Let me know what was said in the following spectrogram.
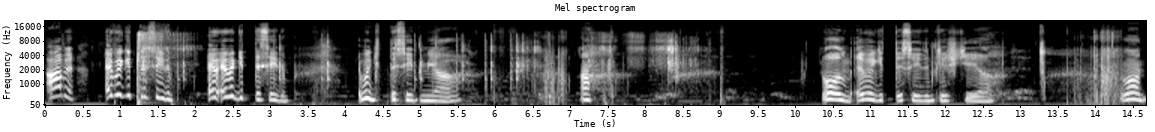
Abi. Eve git deseydim. Ev, eve git deseydim. Eve git deseydim ya. Ah. Oğlum eve git deseydim keşke ya. Lan.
